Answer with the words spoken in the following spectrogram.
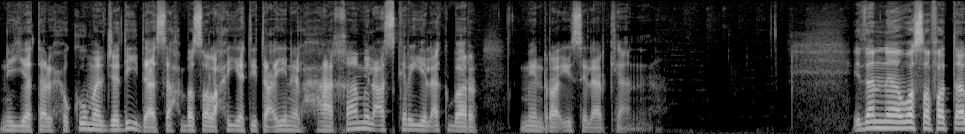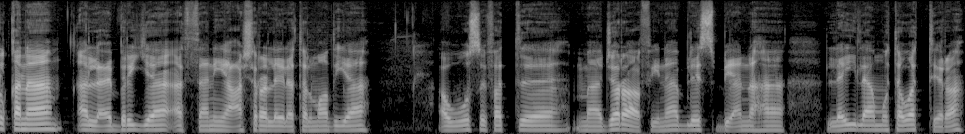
نية الحكومة الجديدة سحب صلاحية تعيين الحاخام العسكري الأكبر من رئيس الأركان. إذا وصفت القناة العبرية الثانية عشر الليلة الماضية أو وصفت ما جرى في نابلس بأنها ليلة متوترة.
